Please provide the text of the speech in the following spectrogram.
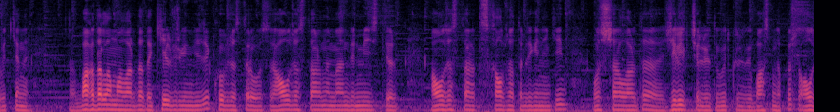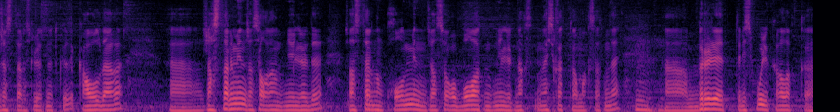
өйткені бағдарламаларда да келіп жүрген кезде көп жастар осы ауыл жастарына мән бермейсіздер ауыл жастары тыс қалып жатыр дегеннен кейін осы шараларды жергілікті жерлерде өткізуге басымдық берді. Ауыл жастары слетін өткіздік. Ауылдағы ә, жастармен жасалған дүниелерді жастардың қолымен жасауға болатын дүниелерді насихаттау мақсатында ә, бір рет республикалық ә,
